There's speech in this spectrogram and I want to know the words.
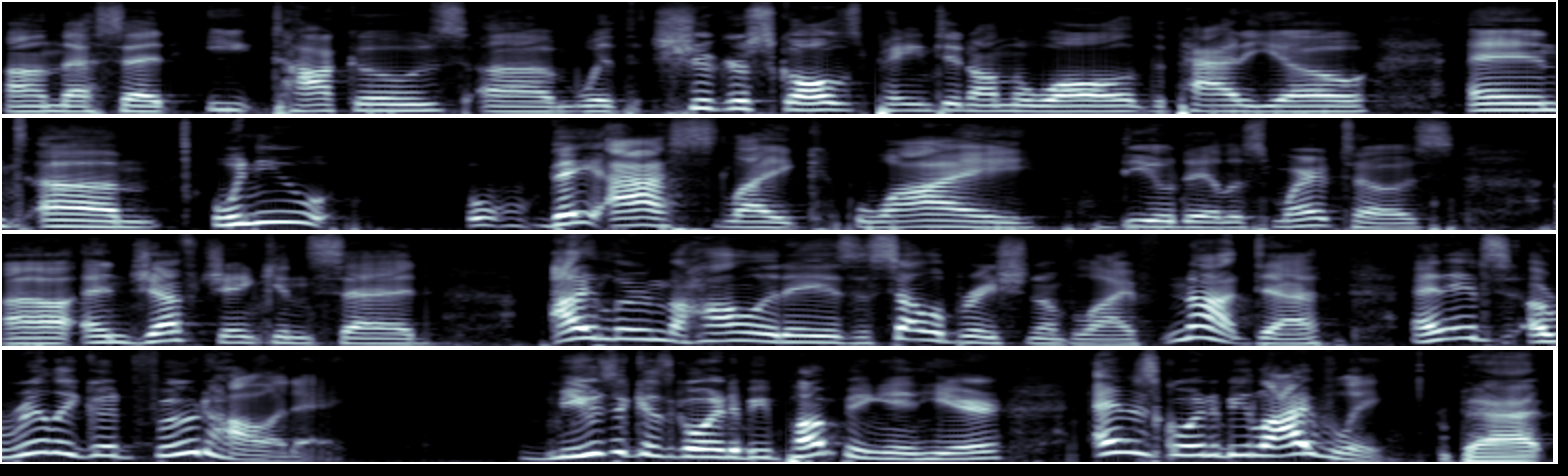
um, that said "Eat tacos" um, with sugar skulls painted on the wall, the patio, and um, when you they asked like why Dia de los Muertos, uh, and Jeff Jenkins said. I learned the holiday is a celebration of life, not death, and it's a really good food holiday. Music is going to be pumping in here, and it's going to be lively. that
